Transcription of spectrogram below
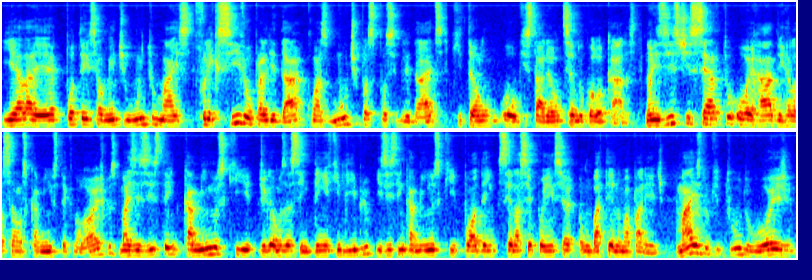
e ela é potencialmente muito mais flexível para lidar com as múltiplas possibilidades que estão ou que estarão sendo colocadas. Não existe certo ou errado em relação aos caminhos tecnológicos, mas existem caminhos que, digamos assim, têm equilíbrio, existem caminhos que podem ser na sequência um bater numa parede. Mais do que tudo, hoje,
